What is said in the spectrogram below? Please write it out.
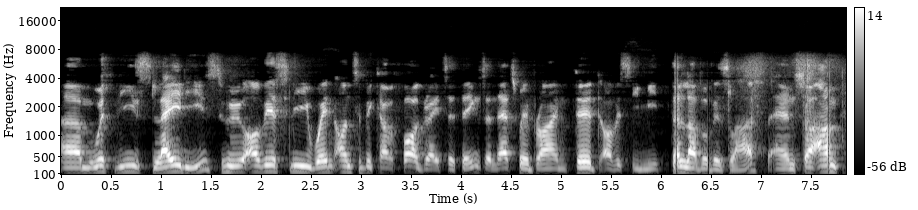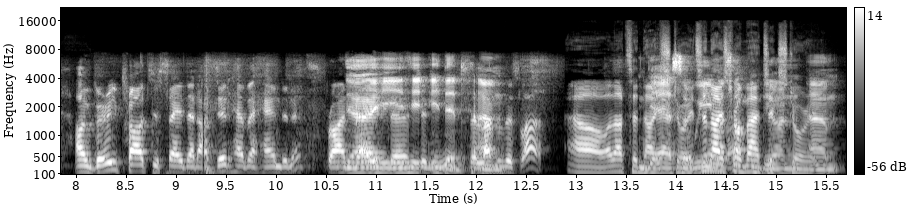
um, with these ladies who obviously went on to become far greater things. And that's where Bryan did obviously meet the love of his life. And so I'm, I'm very proud to say that I did have a hand in it. Bryan yeah, made he, he, he did. the love um, of his life. Oh, well, that's a nice yeah, story. So it's a nice romantic Dion, story. Um,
